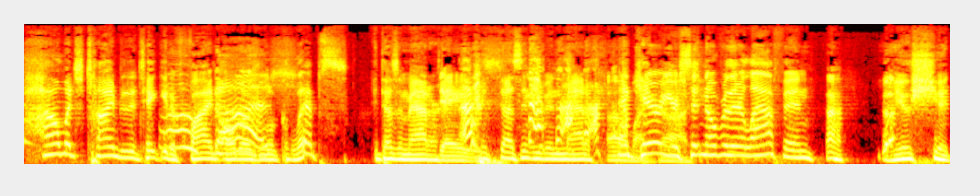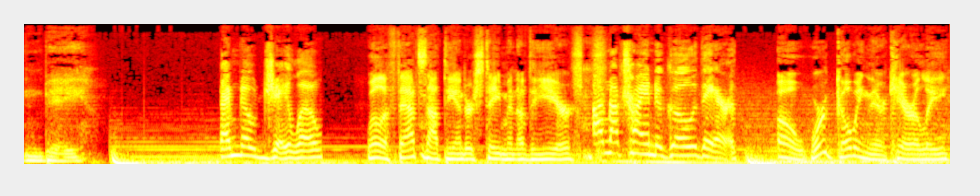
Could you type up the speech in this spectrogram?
How much time did it take you to oh, find all those little clips? It doesn't matter. Days. It doesn't even matter. Oh and my Carrie, you're gosh. sitting over there laughing. You shouldn't be. I'm no J Lo. Well, if that's not the understatement of the year. I'm not trying to go there. Oh, we're going there, Kara Lee.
